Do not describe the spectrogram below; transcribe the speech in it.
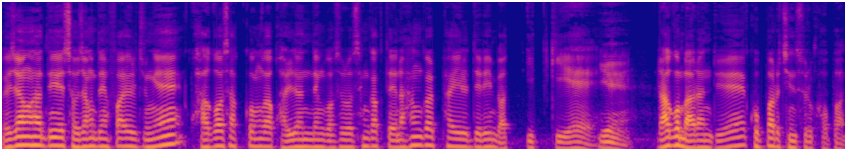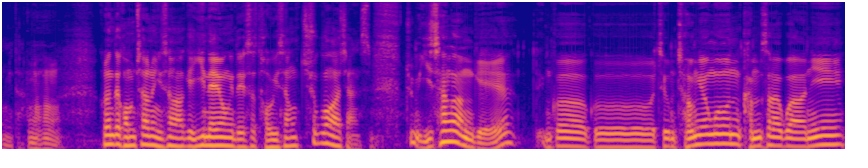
외장하드에 저장된 파일 중에 과거 사건과 관련된 것으로 생각되는 한글 파일들이 몇 있기에 예. 라고 말한 뒤에 곧바로 진술을 거부합니다. 어허. 그런데 검찰은 이상하게 이 내용에 대해서 더 이상 추궁하지 않습니다. 좀 이상한 게 그러니까 그 지금 정영훈 감사관이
